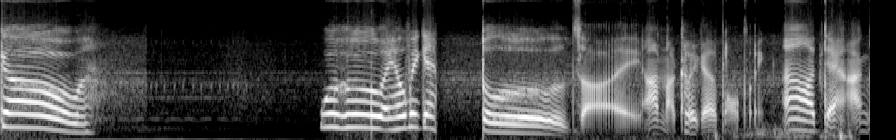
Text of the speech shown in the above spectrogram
go. Woohoo! I hope I get bullseye. I'm not gonna get a bullseye. Oh dang!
